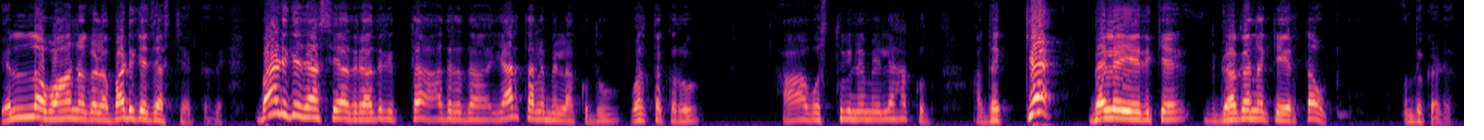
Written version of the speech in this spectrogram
ಎಲ್ಲ ವಾಹನಗಳ ಬಾಡಿಗೆ ಜಾಸ್ತಿ ಆಗ್ತದೆ. ಬಾಡಿಗೆ ಜಾಸ್ತಿ ಆದರೆ ಅದರಿಂದ ಅದರದ ಯಾರ ತಲೆ ಮೇಲೆ ಹಾಕೋದು? ವರ್ತಕರು. ಆ ವಸ್ತುವಿನ ಮೇಲೆ ಹಾಕೋದು. ಅದಕ್ಕೆ ಬೆಲೆ ಏರಿಕೆ, ಗಗನಕ್ಕೆ ಏರ್ತಾ ಉಂಟು ಒಂದು ಕಡೆ.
